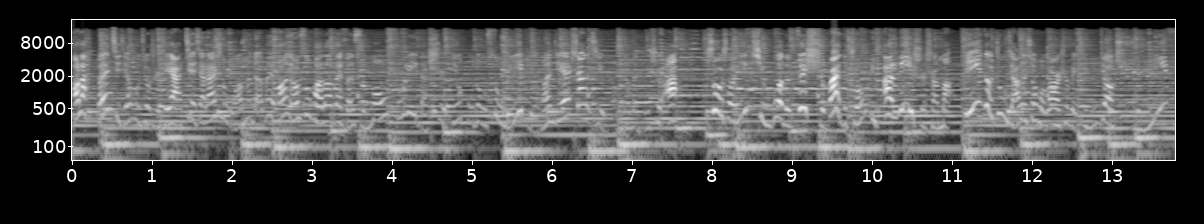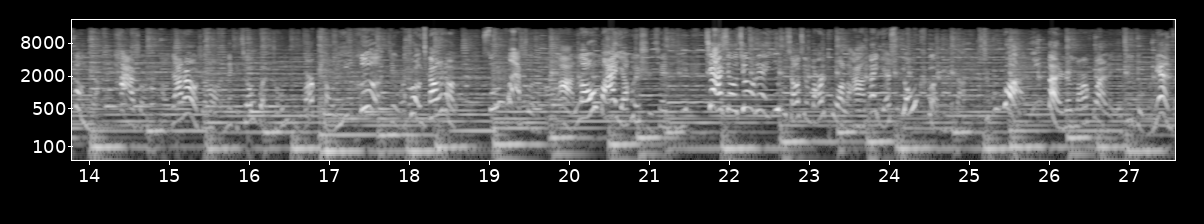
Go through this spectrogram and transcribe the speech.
好了，本期节目就是这样，接下来是我们的为网友送欢乐、为粉丝谋福利的视频互动送礼品环节。上期我们的问题是啊，说说你听过的最失败的装逼案例是什么？第一个中奖的小伙伴是微信叫许蜜蜂的，他说他考驾照时候那个教官装逼。玩漂移，呵，结果撞墙上了。俗话说得好啊，老马也会使前蹄。驾校教练一不小心玩脱了啊，那也是有可能的。只不过一般人玩坏了也就丢个面子，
